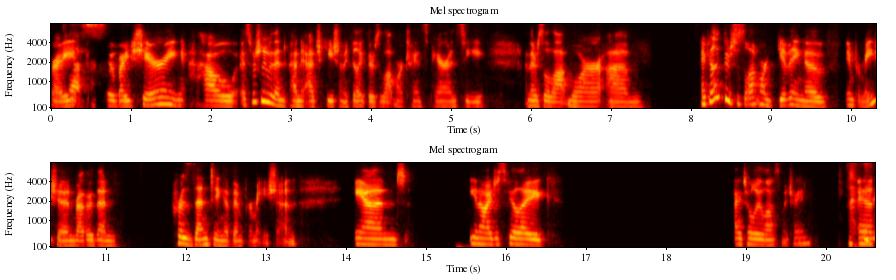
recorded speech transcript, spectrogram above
Right. Yes. So by sharing how, especially with independent education, I feel like there's a lot more transparency and there's a lot more um, i feel like there's just a lot more giving of information rather than presenting of information. And you know i just feel like i totally lost my train. And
